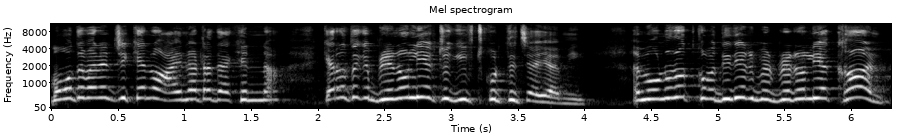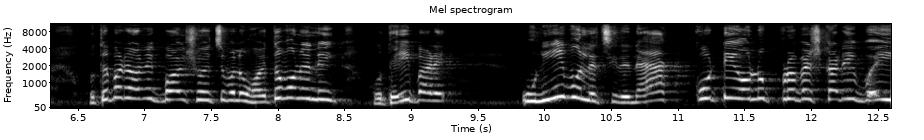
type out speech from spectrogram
মমতা ব্যানার্জি কেন আয়নাটা দেখেন না? কেন তাকে ব্রেনলিয়া একটু গিফট করতে চাই আমি? আমি অনুরোধ করব দিদির ব্রেনলিয়া খান। হতে পারে অনেক বয়স হয়েছে বলে হয়তো মনে নেই, হতেই পারে। উনিই বলেছিলেন, এক কোটি অনুপ্রবেশকারী এই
